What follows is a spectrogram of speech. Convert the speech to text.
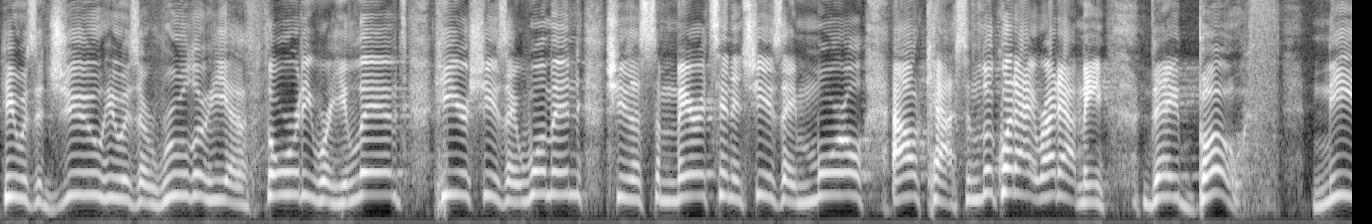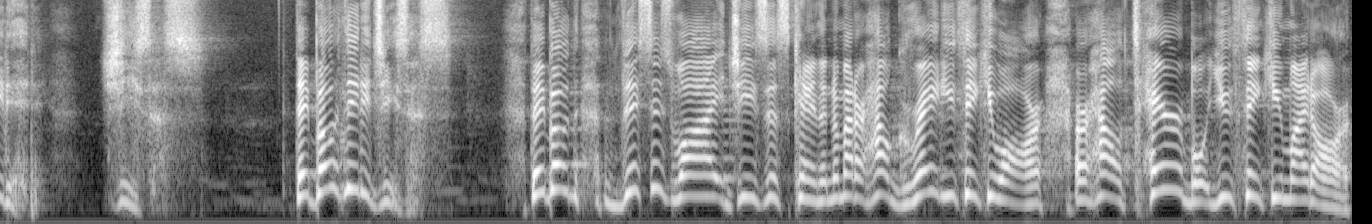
He was a Jew. He was a ruler. He had authority where he lived. He or she is a woman. She's a Samaritan, and she is a moral outcast. And look what I, right at me. They both needed Jesus. They both needed Jesus. They both, this is why Jesus came, that no matter how great you think you are or how terrible you think you might are,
